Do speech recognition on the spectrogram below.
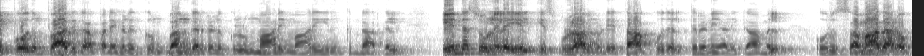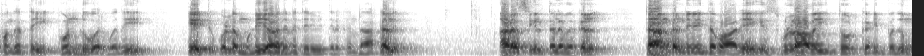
எப்போதும் பாதுகாப்படைகளுக்கும் பங்கர்களுக்குள்ளும் மாறி மாறி இருக்கின்றார்கள். இந்த சூழ்நிலையில் ஹிஸ்புல்லாவினுடைய தாக்குதல் திறனை அளிக்காமல் ஒரு சமாதான ஒப்பந்தத்தை கொண்டு வருவது ஏற்றுக்கொள்ள முடியாது என தெரிவித்திருக்கின்றார்கள். அரசியல் தலைவர்கள் தாங்கள் நினைத்தவாறே ஹிஸ்புல்லாவை தோற்கடிப்பதும்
